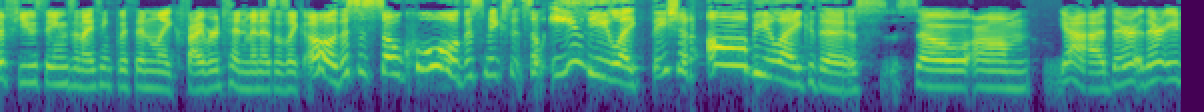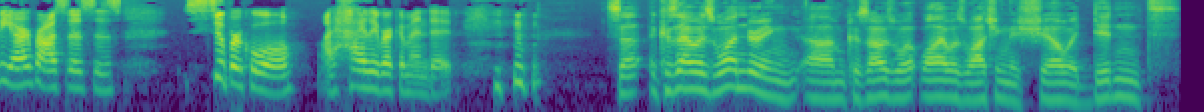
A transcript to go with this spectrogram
a few things and i think within like five or ten minutes i was like oh this is so cool. This makes it so easy. Like they should all be like this. So um yeah their their adr process is super cool. I highly recommend it. So because i was wondering because um, i was while i was watching the show it didn't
